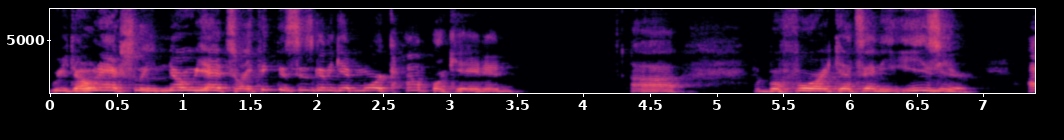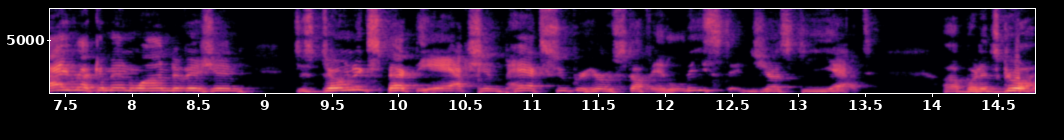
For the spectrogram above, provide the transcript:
We don't actually know yet, so I think this is going to get more complicated uh, before it gets any easier. I recommend WandaVision. Just don't expect the action packed superhero stuff, at least just yet. Uh, but it's good.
